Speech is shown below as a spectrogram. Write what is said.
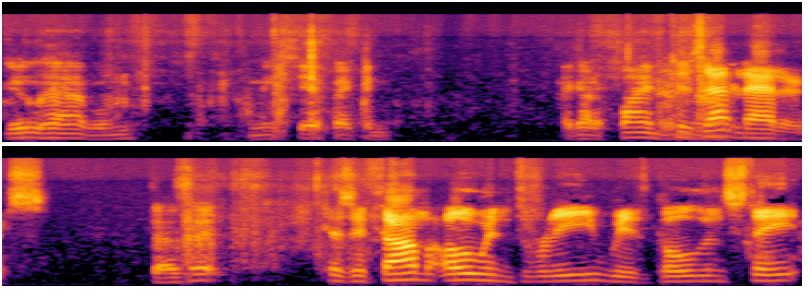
do have them. Let me see if I can. I gotta find them because that matters. Does it? Because if I'm 0 and 3 with Golden State,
